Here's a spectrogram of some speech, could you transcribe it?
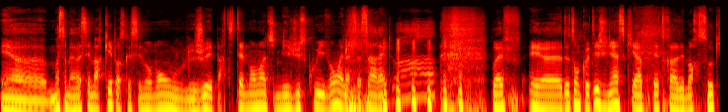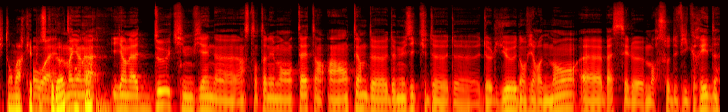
Et euh, moi, ça m'a assez marqué parce que c'est le moment où le jeu est parti tellement loin, tu te mets jusqu'où ils vont, et là, ça s'arrête. Ah Bref. Et euh, de ton côté, Julien, est-ce qu'il y a peut-être euh, des morceaux qui t'ont marqué plus que d'autres Il y, en a deux qui me viennent instantanément en tête. En, en termes de, de, musique, de, de, de lieu, d'environnement, euh, bah, c'est le morceau de Vigrid.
